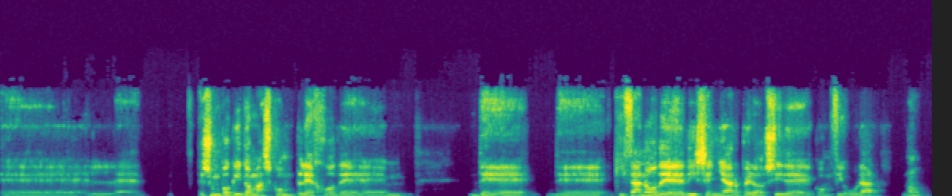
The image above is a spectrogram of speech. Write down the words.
eh, es un poquito más complejo de, quizá no de diseñar, pero sí de configurar, ¿no?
